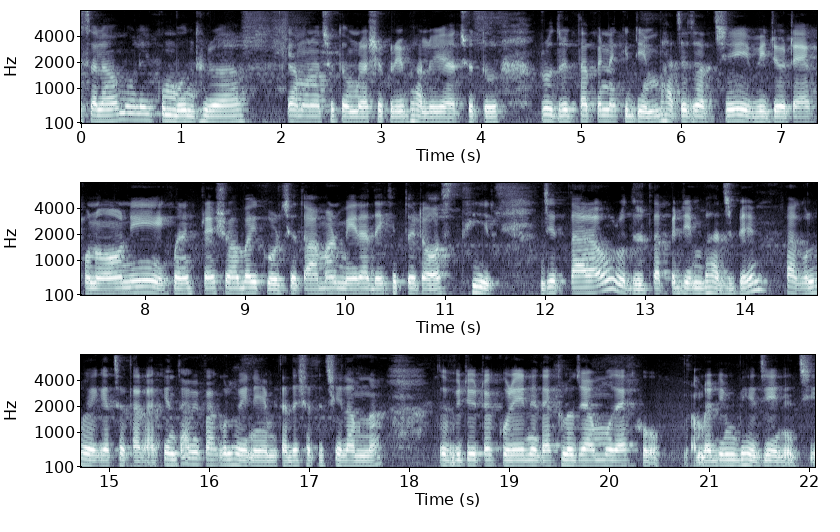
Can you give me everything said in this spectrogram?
আসসালামু আলাইকুম বন্ধুরা, কেমন আছো তোমরা? আশা করি ভালোই আছো তো। রোদ্রের তাপে নাকি ডিম ভাজা যাচ্ছে, এই ভিডিওটা এখন অনেক মানে প্রায় সবাই করছে, তো আমার মেয়েরা দেখে তো এটা অস্থির যে তারাও রোদ্রের তাপে ডিম ভাজবে। পাগল হয়ে গেছে তারা, কিন্তু আমি পাগল হইনি, আমি তাদের সাথে ছিলাম না। তো ভিডিওটা করে এনে দেখল যে, আম্মু দেখো আমরা ডিম ভেজে এনেছি।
